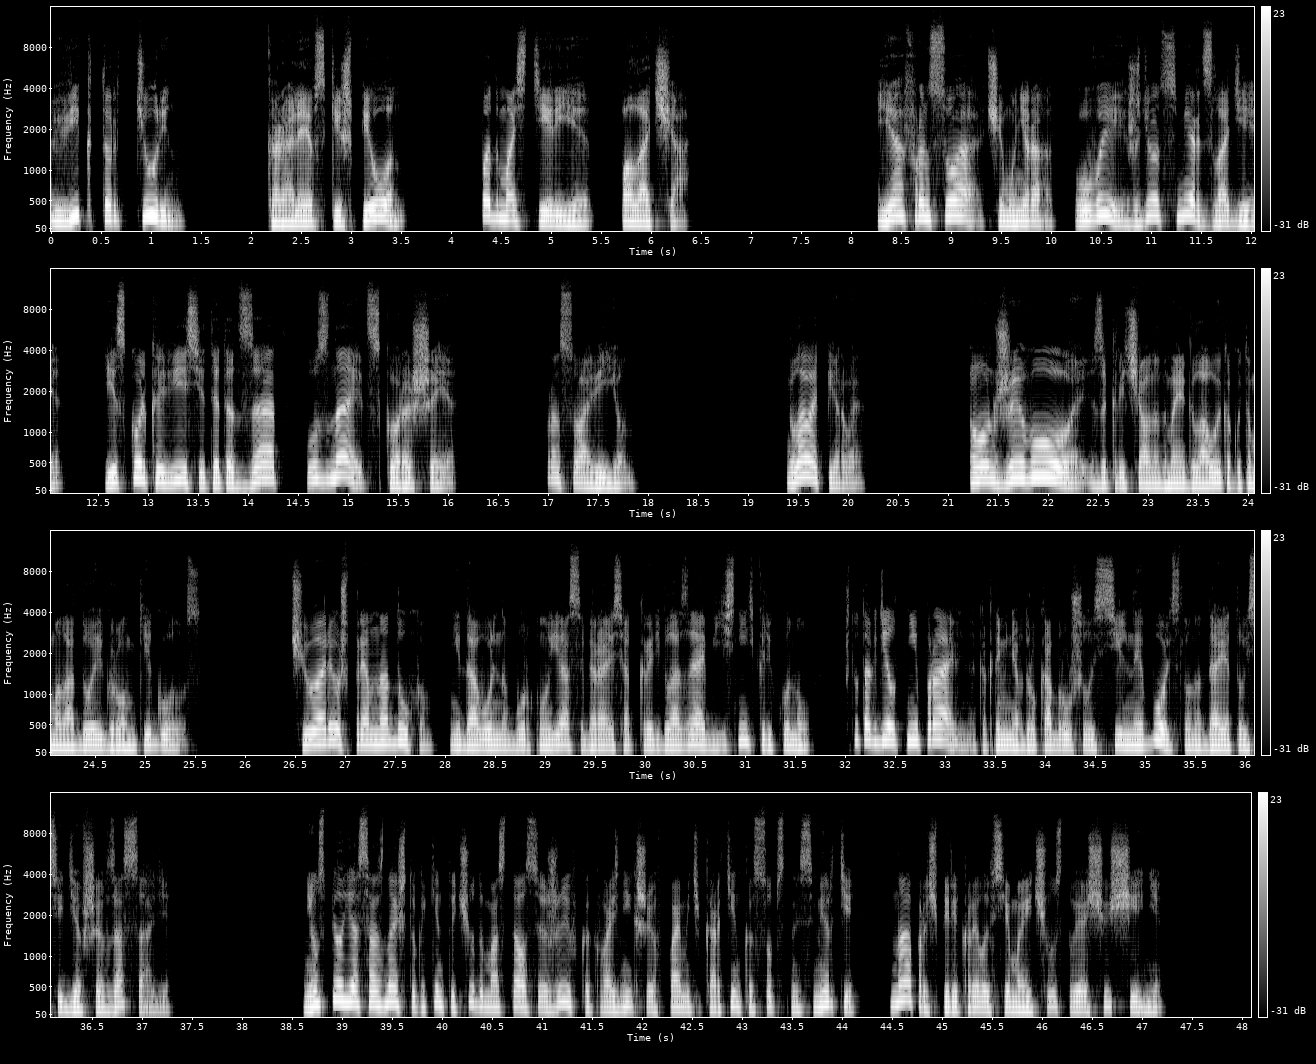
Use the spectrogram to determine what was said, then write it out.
Виктор Тюрин. Королевский шпион. Подмастерье палача. Я Франсуа, чему не рад. Увы, ждет смерть злодея. И сколько весит этот зад, узнает скоро шея. Франсуа Вийон. Глава первая. «Он живой!» — закричал над моей головой какой-то молодой и громкий голос. «Чего орешь прямо над духом?» – недовольно буркнул я, собираясь открыть глаза и объяснить крикуну, что так делать неправильно, как на меня вдруг обрушилась сильная боль, словно до этого сидевшая в засаде. Не успел я осознать, что каким-то чудом остался жив, как возникшая в памяти картинка собственной смерти напрочь перекрыла все мои чувства и ощущения.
